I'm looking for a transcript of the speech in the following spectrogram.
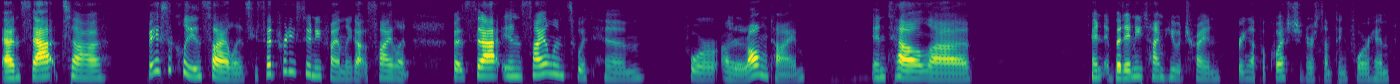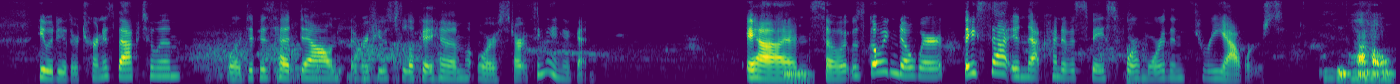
and sat uh, basically in silence. He said pretty soon he finally got silent. but sat in silence with him for a long time until uh and but anytime he would try and bring up a question or something for him he would either turn his back to him or dip his head down and refuse to look at him or start singing again and Mm. so it was going nowhere they sat in that kind of a space for more than three hours Wow.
